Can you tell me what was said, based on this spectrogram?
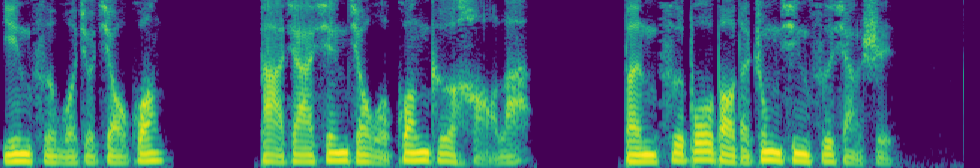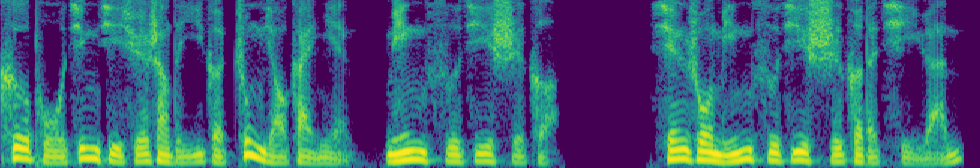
因此我就叫光。大家先叫我光哥好了。本次播报的中心思想是科普经济学上的一个重要概念。明斯基时刻，先说明斯基时刻的起源。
